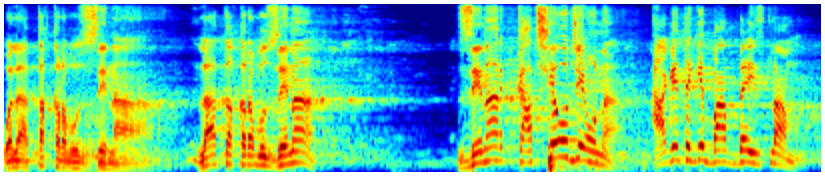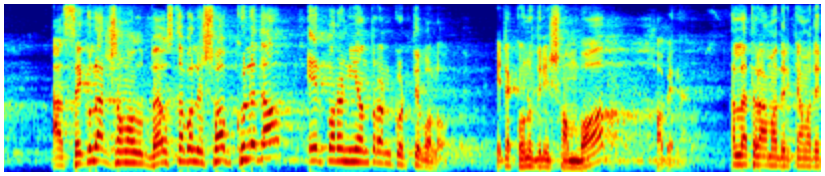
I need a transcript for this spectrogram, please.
ওলা তাকরাবু জেনা। লা তাকরাবু জেনা জেনার কাছেও যেও না। আগে থেকে বাদ দেয় ইসলাম। আর সেকুলার সমাজ ব্যবস্থা বলে সব খুলে দাও, এরপরে নিয়ন্ত্রণ করতে বলো। এটা কোনোদিনই সম্ভব হবে না। আল্লাহ তালা আমাদেরকে আমাদের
